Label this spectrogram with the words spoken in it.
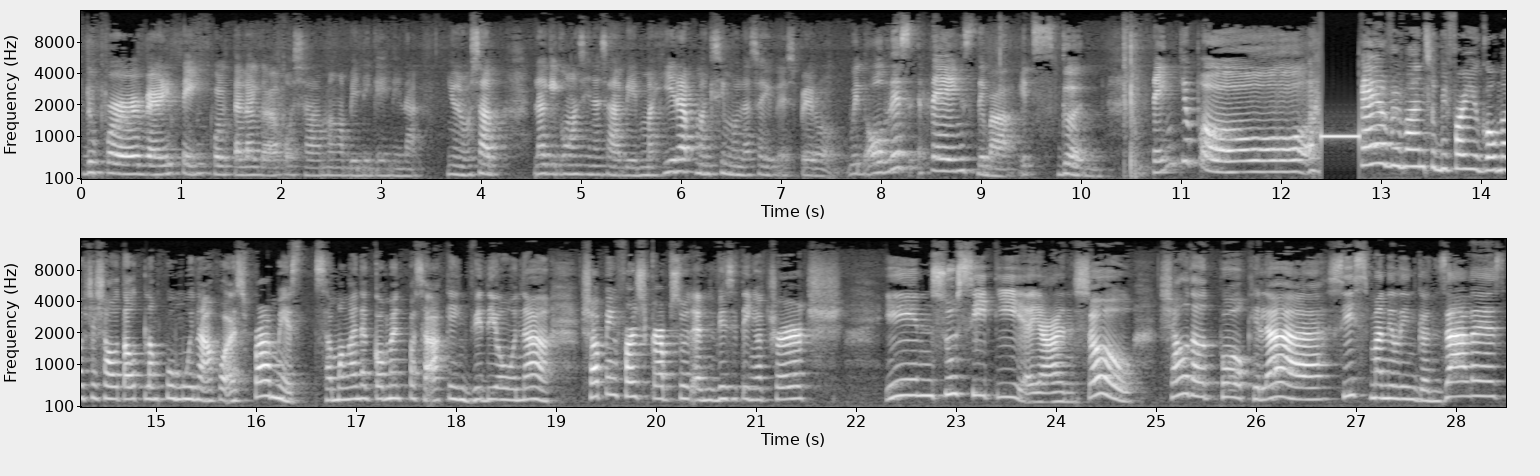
duper, very thankful talaga ako sa mga binigay nila. You know, sa, lagi ko nga sinasabi, mahirap magsimula sa US. Pero, with all these things, ba diba, it's good. Thank you po! Hey everyone! So before you go, magsha-shoutout lang po muna ako as promised sa mga nag-comment pa sa aking video na shopping for scrub suit and visiting a church in Sioux City. Ayan. So, shoutout po kila Sis Manilin Gonzalez,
